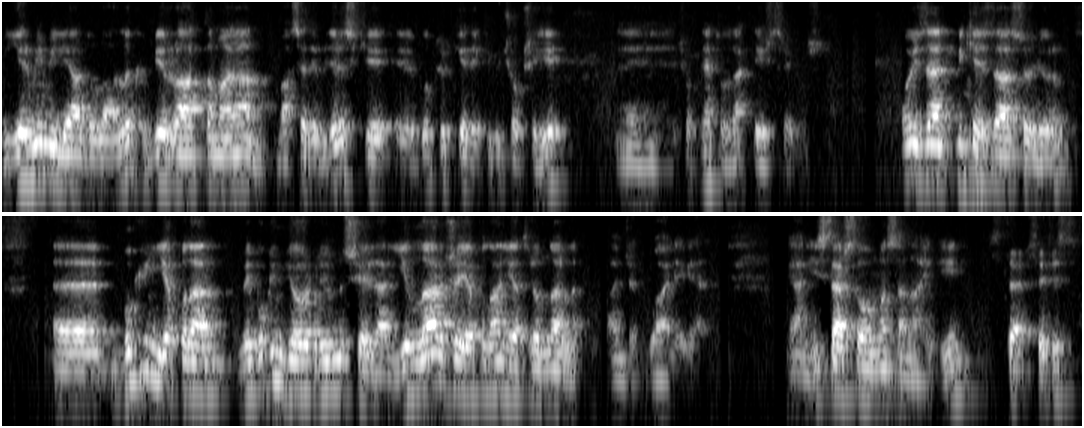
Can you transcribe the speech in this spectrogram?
20 milyar dolarlık bir rahatlamadan bahsedebiliriz ki bu Türkiye'deki birçok şeyi çok net olarak değiştirebilir. O yüzden bir kez daha söylüyorum. E, bugün yapılan ve bugün gördüğümüz şeyler yıllarca yapılan yatırımlarla ancak bu hale geldi. Yani ister savunma sanayi deyin, isterseniz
